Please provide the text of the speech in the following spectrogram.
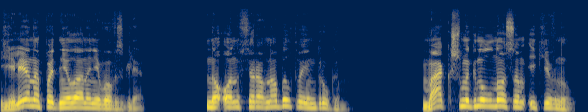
Елена подняла на него взгляд. «Но он все равно был твоим другом». Мак шмыгнул носом и кивнул.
